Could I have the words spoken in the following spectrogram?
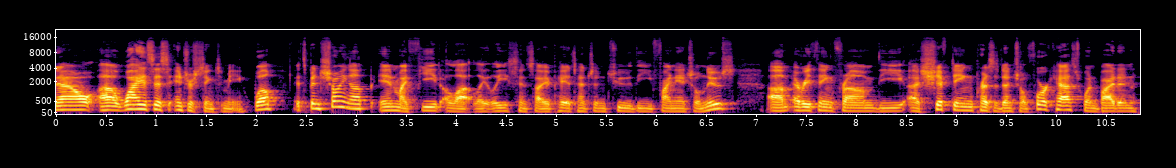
Now, uh, why is this interesting to me? Well, it's been showing up in my feed a lot lately since I pay attention to the financial news. Um, everything from the uh, shifting presidential forecast when Biden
